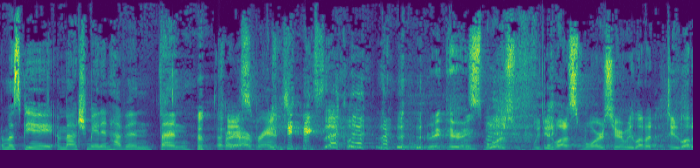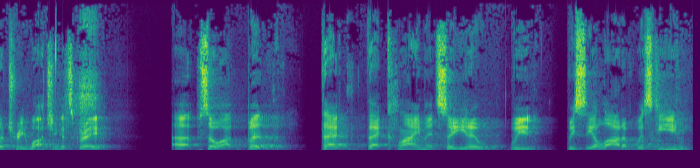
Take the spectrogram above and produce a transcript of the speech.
it must be a match made in heaven then for our brand. exactly. Great pairing. S'mores. We do a lot of s'mores here, and we a lot of, do a lot of tree watching. It's great. Uh, so, uh, but that that climate. So you know, we we see a lot of whiskey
